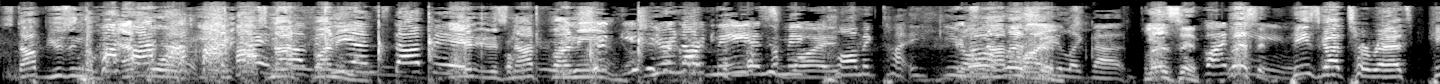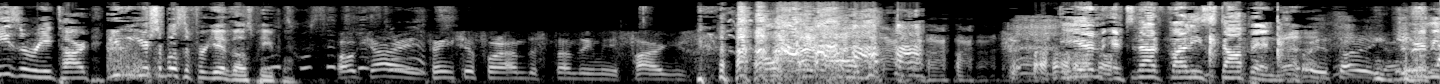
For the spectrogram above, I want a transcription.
Stop using the F word, Ian. It's not funny. Ian, stop it. Ian, it. it is not funny. You should You're not made Ian's to make voice. comic time. You know, not let's funny. like that. Listen, listen. He's got Tourette's. He's a retard. You, you're supposed to forgive those people. Okay, thank you for understanding me, fags. oh Ian, it's not funny. Stop it. sorry, sorry, You're going to be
